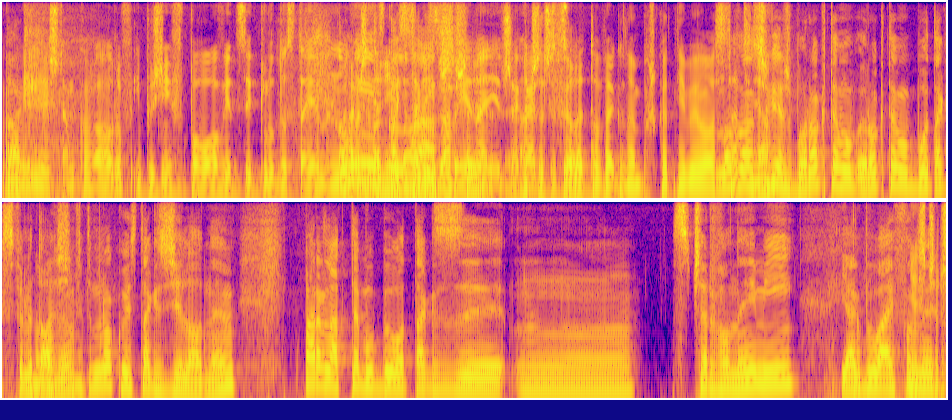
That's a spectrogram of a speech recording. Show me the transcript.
mamy tak. ileś tam kolorów i później w połowie cyklu dostajemy nowe nie kolory jest tak mamy je na nie czekać, a czy, czy fioletowego na przykład nie było ostatnio? No znaczy wiesz, bo rok temu, rok temu było tak z fioletowym, no w tym roku jest tak z zielonym, parę lat temu było tak z, mm, z czerwonymi, jak były iPhone 4,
